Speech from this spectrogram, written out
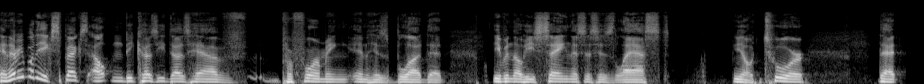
and everybody expects Elton because he does have performing in his blood that even though he's saying this is his last you know tour that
